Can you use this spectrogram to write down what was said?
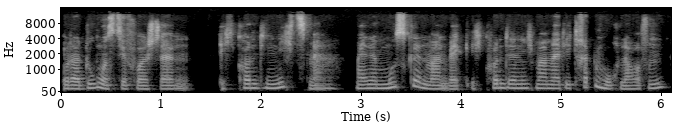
oder du musst dir vorstellen, ich konnte nichts mehr. Meine Muskeln waren weg. Ich konnte nicht mal mehr die Treppen hochlaufen.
